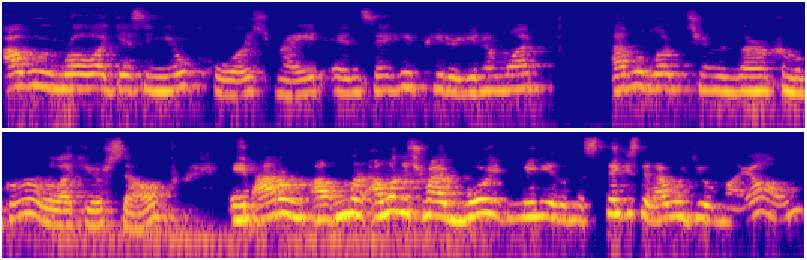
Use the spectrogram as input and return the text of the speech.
I will enroll, I guess, in your course, right? And say, hey, Peter, you know what? I would love to learn from a girl like yourself. And I don't, I'm gonna, I want to try avoid many of the mistakes that I would do on my own.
